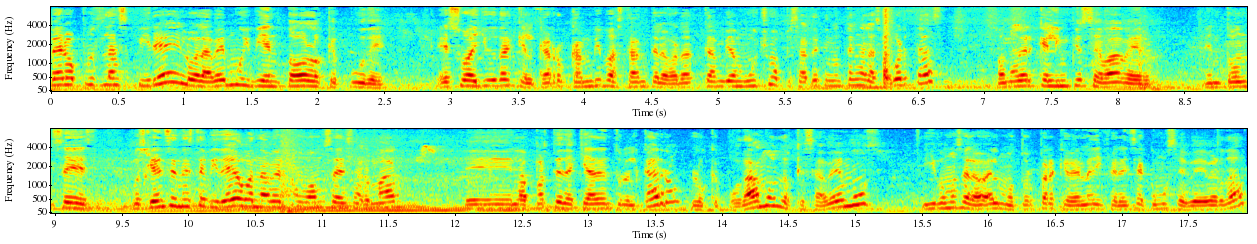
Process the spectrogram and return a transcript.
pero pues la aspiré y lo lavé muy bien todo lo que pude. Eso ayuda a que el carro cambie bastante, la verdad cambia mucho, a pesar de que no tenga las puertas, van a ver qué limpio se va a ver. Entonces, pues quédense en este video, van a ver cómo vamos a desarmar eh, la parte de aquí adentro del carro, lo que podamos, lo que sabemos, y vamos a lavar el motor para que vean la diferencia, cómo se ve, ¿verdad?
